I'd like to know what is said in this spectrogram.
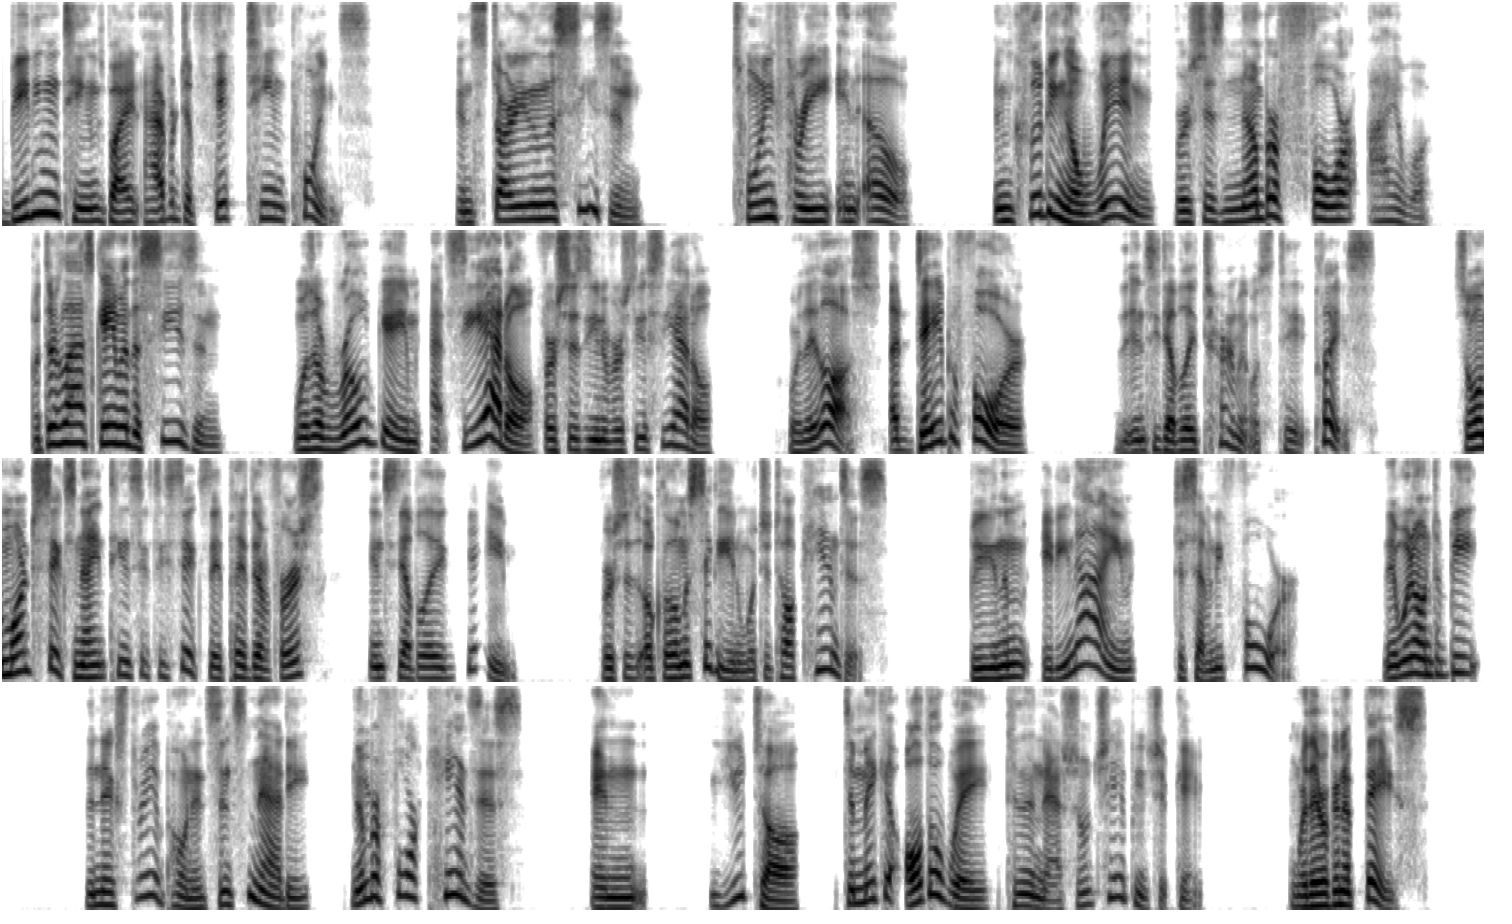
beating teams by an average of 15 points and starting the season 23 and 0, including a win versus number 4 Iowa. But their last game of the season was a road game at Seattle versus the University of Seattle, where they lost a day before the NCAA tournament was to take place. So on March 6, 1966, they played their first NCAA game versus Oklahoma City in Wichita, Kansas, beating them 89 to 74. They went on to beat the next three opponents Cincinnati, number four Kansas, and Utah to make it all the way to the national championship game, where they were going to face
